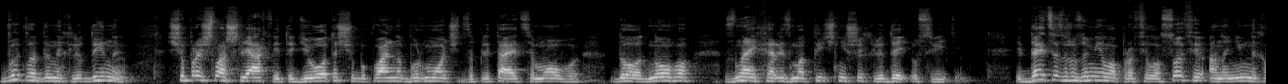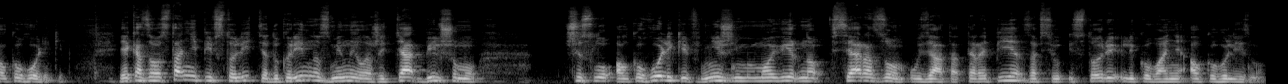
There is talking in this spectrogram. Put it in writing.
викладених людиною, що пройшла шлях від ідіота, що буквально бурмочить, заплітається мовою, до одного з найхаризматичніших людей у світі. Йдеться зрозуміло про філософію анонімних алкоголіків, яка за останні півстоліття докорінно змінила життя більшому числу алкоголіків, ніж ймовірно вся разом узята терапія за всю історію лікування алкоголізму.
